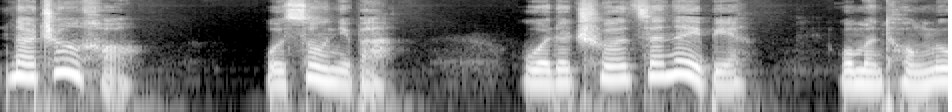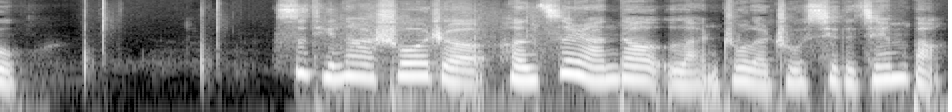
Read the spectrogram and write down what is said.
那正好，我送你吧，我的车在那边，我们同路。斯提娜说着，很自然的揽住了朱熹的肩膀。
